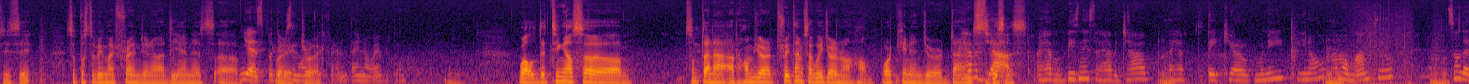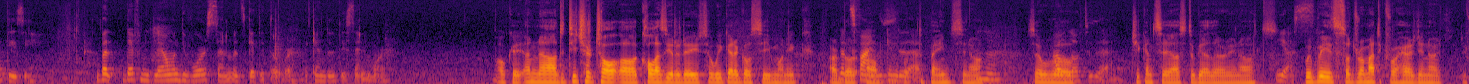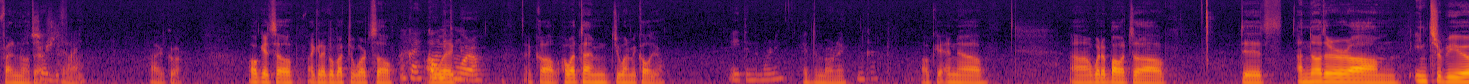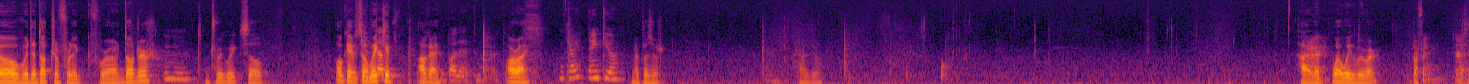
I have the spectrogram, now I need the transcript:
Do you see, supposed to be my friend. You know, at the end it's. Uh, yes, but really, there's more than friend. I know everything. mm. Well, the thing also, um, sometime at home you're three times a week you're not home working in your I have a dance job. business. I have a business. I have a job. I Mhm. have to take care of Monique. You know, I'm Mhm. a mom too. Mhm. It's not that easy. But definitely, I want divorce and let's get it over. I can't do this anymore. Okay, and uh, the teacher told uh, called us the other day, so we gotta go see Monique, That's daughter, fine, we can do that. the paints, you know. Mhm. So I would uh, love to do that. she can see us together, you know. It's, Yes. would be so dramatic for her, you know, if I'm not there. She'll be know. fine. Very good. Okay, so I gotta go back to work. So, Okay, I'll call me tomorrow. uh, call, at what time do you want me to call you? Eight in the morning. Eight in the morning. Okay. Okay, and uh, uh, what about uh, this another um, interview with the doctor for the, for our daughter Mm-hmm. in three weeks? So, okay, We so we keep. Okay, About that tomorrow. too. all right, Okay, thank you. my pleasure. I do. Hi, what, where we were? Okay, good.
